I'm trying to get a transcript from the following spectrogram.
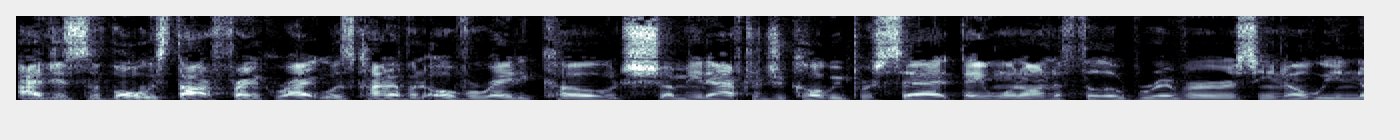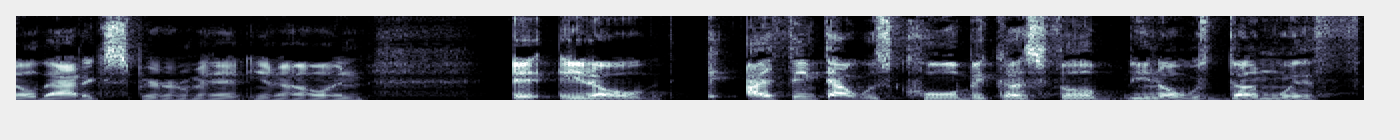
I just have always thought Frank Reich was kind of an overrated coach. I mean, after Jacoby Brissett, they went on to Philip Rivers. You know, we know that experiment. You know, and it you know I think that was cool because Philip you know was done with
